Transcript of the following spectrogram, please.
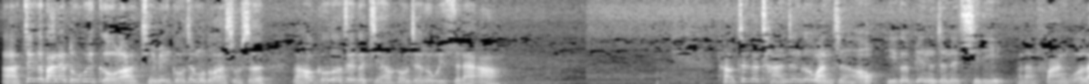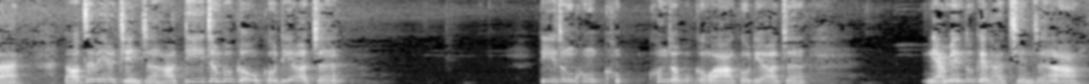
啊，这个大家都会钩了，前面钩这么多了，是不是？然后钩到这个记号扣这个位置来啊。好，这个长针钩完之后，一个辫子针的起立，把它翻过来，然后这边要减针哈，第一针不钩，钩第二针，第一针空空空着不钩啊，钩第二针。两边都给它减针啊，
